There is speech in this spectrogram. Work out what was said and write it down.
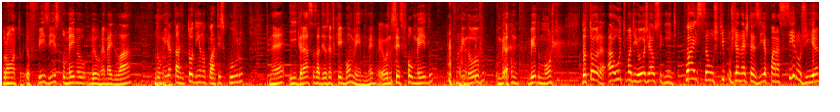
Pronto, eu fiz isso, tomei meu, meu remédio lá, dormi a tarde todinha no quarto escuro, né? E graças a Deus eu fiquei bom mesmo, né? Eu não sei se foi o medo, de novo, o me- o medo monstro. Doutora, a última de hoje é o seguinte: quais são os tipos de anestesia para cirurgia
